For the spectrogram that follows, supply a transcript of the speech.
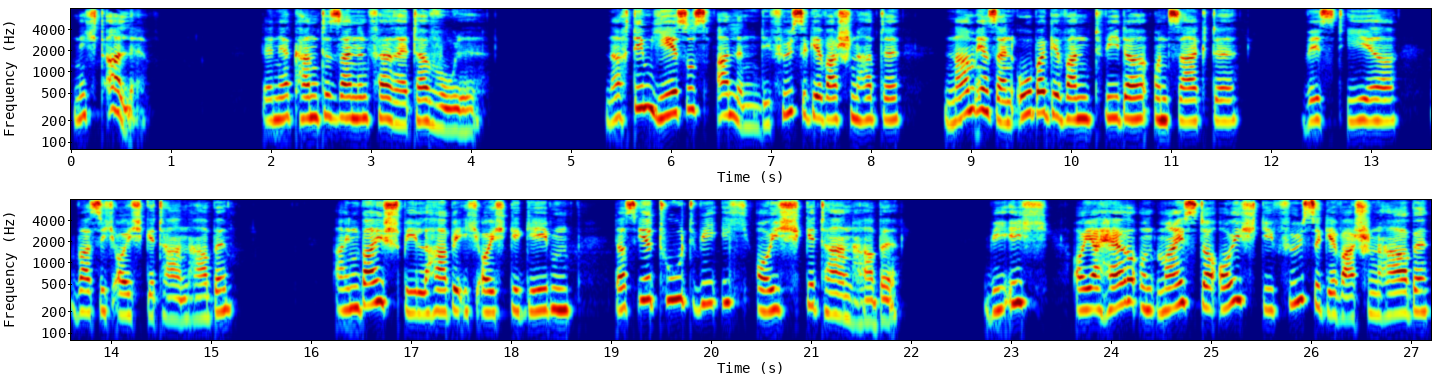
nicht alle. Denn er kannte seinen Verräter wohl. Nachdem Jesus allen die Füße gewaschen hatte, nahm er sein Obergewand wieder und sagte Wisst ihr, was ich euch getan habe? Ein Beispiel habe ich euch gegeben, dass ihr tut, wie ich euch getan habe. Wie ich, euer Herr und Meister, euch die Füße gewaschen habe,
